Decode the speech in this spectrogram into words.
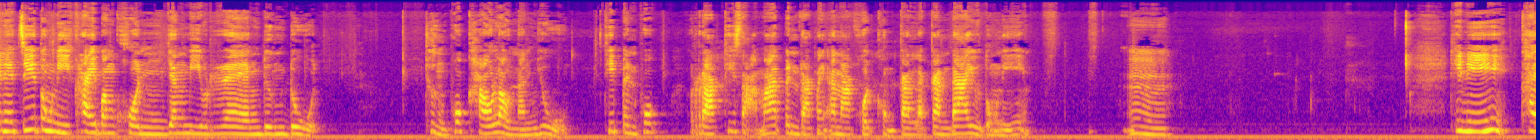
energy ตรงนี้ใครบางคนยังมีแรงดึงดูด ถึงพวกเขาเหล่านั้นอยู่ ที่เป็นพวกรักที่สามารถเป็นรักในอนาคตของกันและกันได้อยู่ตรงนี้ อืม ทีนี้ไข่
